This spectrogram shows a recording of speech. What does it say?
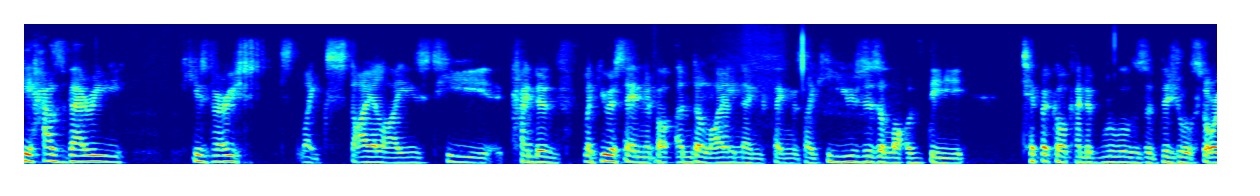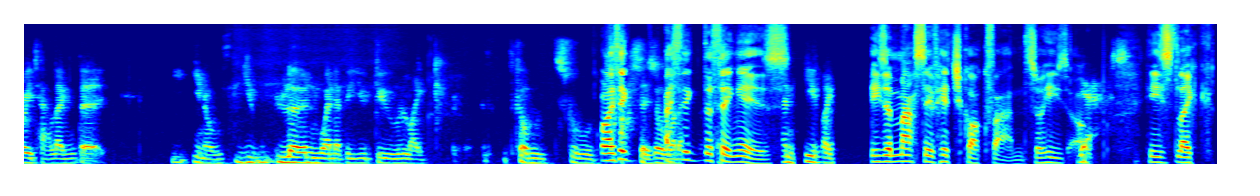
he has very, he's very like stylized. He kind of like you were saying about underlining things. Like he uses a lot of the typical kind of rules of visual storytelling that you know you learn whenever you do like film school Well, I think I think the thing is and he like he's a massive Hitchcock fan, so he's yes, he's like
